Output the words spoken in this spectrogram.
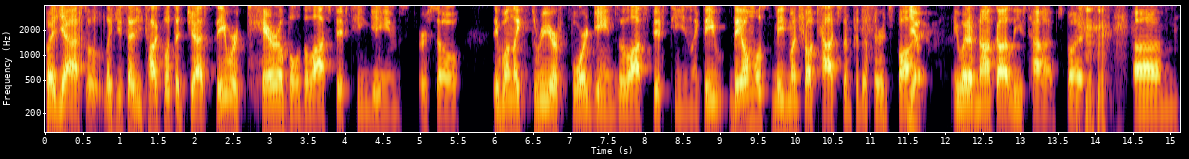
But yeah, so like you said, you talked about the Jets. They were terrible the last 15 games or so. They won like three or four games of the last 15. Like they they almost made Montreal catch them for the third spot. Yep. It would have not got Leafs Habs, but um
